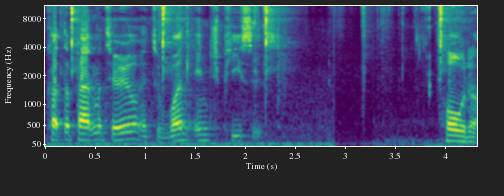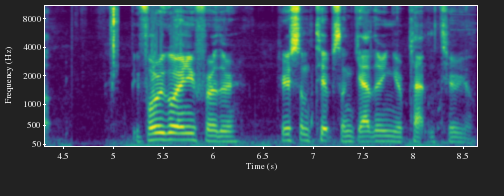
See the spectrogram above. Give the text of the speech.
Cut the plant material into 1 inch pieces. Hold up. Before we go any further, here's some tips on gathering your plant material.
